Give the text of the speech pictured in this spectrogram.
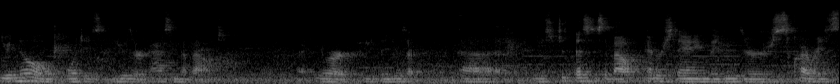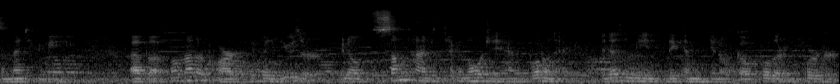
You know what is user asking about. Your the user. Uh, just, this is about understanding the user's query's semantic meaning. Uh, but for another part, if a user, you know, sometimes technology has a bottleneck. It doesn't mean they can you know go further and further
